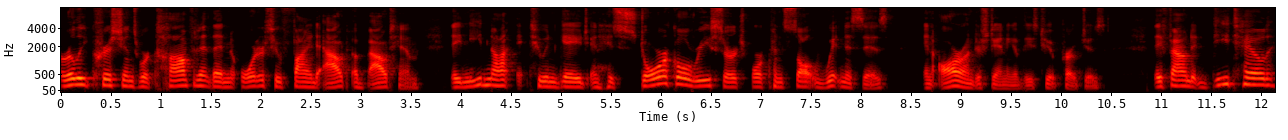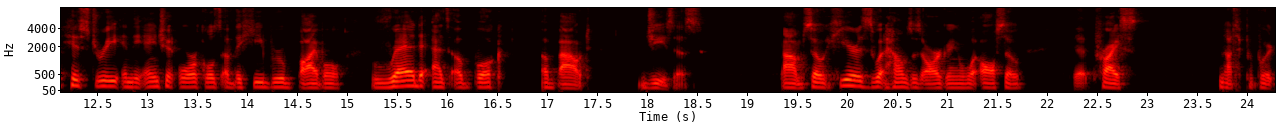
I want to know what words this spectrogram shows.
early Christians were confident that in order to find out about him, they need not to engage in historical research or consult witnesses in our understanding of these two approaches. They found detailed history in the ancient oracles of the Hebrew Bible read as a book about Jesus. Um, so here's what Helms is arguing, and what also uh, Price, not to put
